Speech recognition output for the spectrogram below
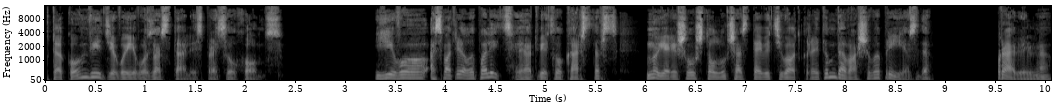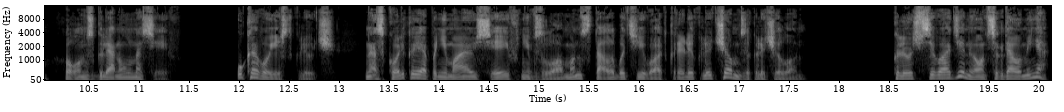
«В таком виде вы его застали?» — спросил Холмс. «Его осмотрела полиция», — ответил Карстерс, «но я решил, что лучше оставить его открытым до вашего приезда». «Правильно», — Холмс глянул на сейф. У кого есть ключ? Насколько я понимаю, сейф не взломан, стало быть, его открыли ключом, заключил он. Ключ всего один, и он всегда у меня.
